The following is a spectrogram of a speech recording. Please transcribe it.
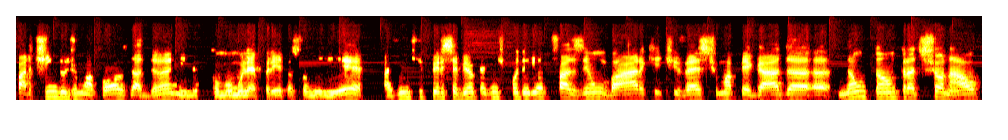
partindo de uma voz da Dani, né, como mulher preta sommelier, a gente percebeu que a gente poderia fazer um bar que tivesse uma pegada uh, não tão tradicional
